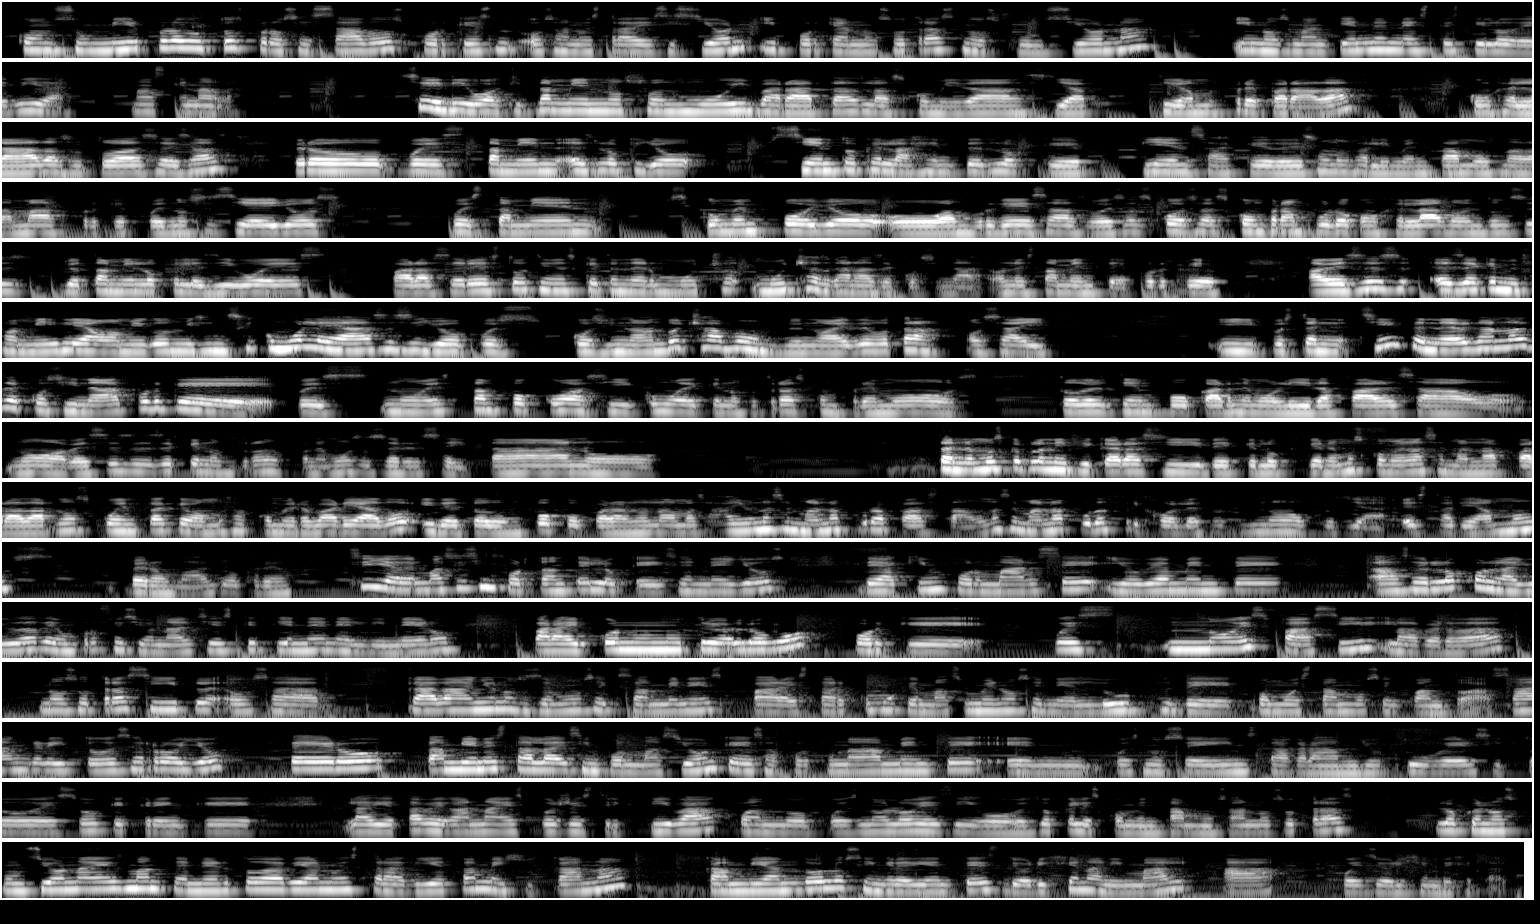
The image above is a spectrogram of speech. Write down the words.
consumir productos procesados porque es, o sea, nuestra decisión y porque a nosotras nos funciona y nos mantiene en este estilo de vida, más que nada. Sí, digo, aquí también no son muy baratas las comidas ya, digamos, preparadas, congeladas o todas esas, pero pues también es lo que yo siento que la gente es lo que piensa, que de eso nos alimentamos nada más, porque pues no sé si ellos pues también si comen pollo o hamburguesas o esas cosas compran puro congelado, entonces yo también lo que les digo es para hacer esto tienes que tener mucho, muchas ganas de cocinar, honestamente, porque a veces es de que mi familia o amigos me dicen, es que ¿cómo le haces? Y yo, pues cocinando, chavo, no hay de otra, o sea, y y pues sí, tener ganas de cocinar porque pues no es tampoco así como de que nosotras compremos todo el tiempo carne molida falsa o no, a veces es de que nosotros nos ponemos a hacer el seitán o tenemos que planificar así de que lo que queremos comer una semana para darnos cuenta que vamos a comer variado y de todo un poco, para no nada más, hay una semana pura pasta, una semana puros frijoles, no, pues ya estaríamos, pero mal, yo creo. Sí, y además es importante lo que dicen ellos, de aquí informarse y obviamente hacerlo con la ayuda de un profesional si es que tienen el dinero para ir con un nutriólogo, porque pues no es fácil, la verdad. Nosotras sí, o sea, cada año nos hacemos exámenes para estar como que más o menos en el loop de cómo estamos en cuanto a sangre y todo ese rollo pero también está la desinformación que desafortunadamente en, pues no sé, Instagram, youtubers y todo eso que creen que la dieta vegana es pues restrictiva cuando pues no lo es, digo, es lo que les comentamos. A nosotras lo que nos funciona es mantener todavía nuestra dieta mexicana cambiando los ingredientes de origen animal a pues de origen vegetal.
